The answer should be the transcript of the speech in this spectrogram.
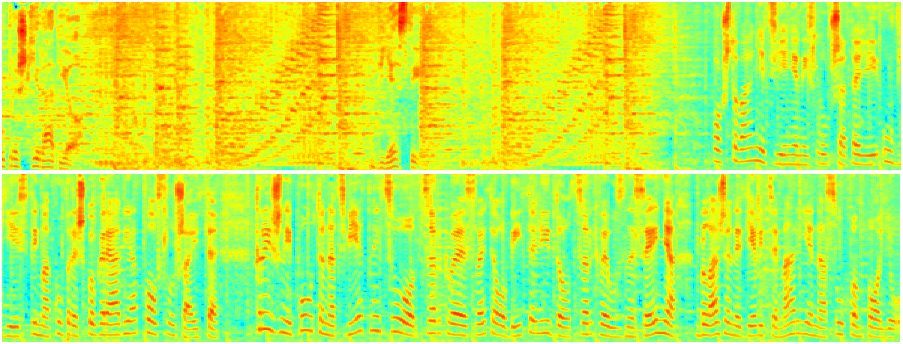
Kupreški radio. Vijesti. Poštovanje cijenjeni slušatelji u vijestima Kupreškog radija poslušajte. Križni put na Cvjetnicu od crkve Svete obitelji do crkve uznesenja Blažene djevice Marije na Suhom polju.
